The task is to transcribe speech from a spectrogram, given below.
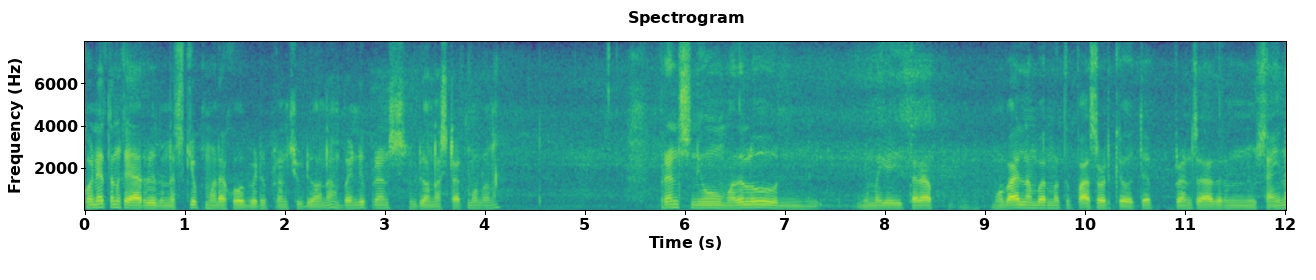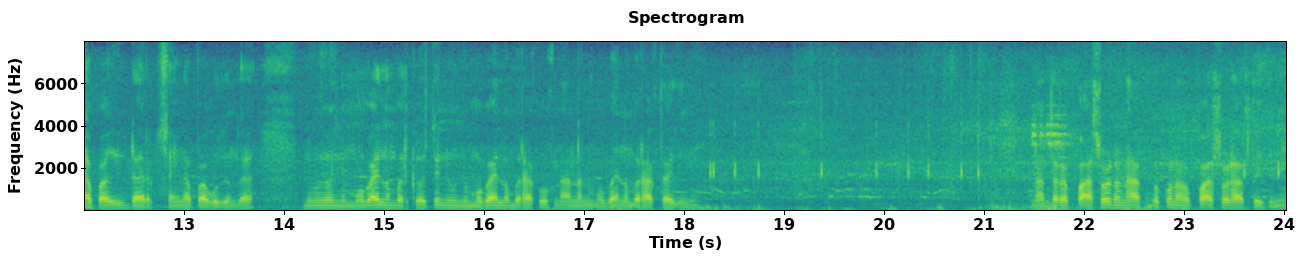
ಕೊನೆ ತನಕ ಯಾರು ಇದನ್ನು ಸ್ಕಿಪ್ ಮಾಡೋಕೆ ಹೋಗ್ಬೇಡಿ ಫ್ರೆಂಡ್ಸ್ ವಿಡಿಯೋನ ಬನ್ನಿ ಫ್ರೆಂಡ್ಸ್ ವಿಡಿಯೋನ ಸ್ಟಾರ್ಟ್ ಮಾಡೋಣ. ಫ್ರೆಂಡ್ಸ್ ನೀವು ಮೊದಲು ನಿಮಗೆ ಈ ಥರ ಮೊಬೈಲ್ ನಂಬರ್ ಮತ್ತು ಪಾಸ್ವರ್ಡ್ ಕೇಳುತ್ತೆ. ಫ್ರೆಂಡ್ಸ್ ಆದರೆ ನೀವು ಸೈನ್ ಅಪ್ ಆಗಿ ಡೈರೆಕ್ಟ್ ಸೈನ್ ಅಪ್ ಆಗೋದ್ರಿಂದ ನಿಮಗೆ ನಿಮ್ಮ ಮೊಬೈಲ್ ನಂಬರ್ ಕೇಳುತ್ತೆ. ನೀವು ನಿಮ್ಮ ಮೊಬೈಲ್ ನಂಬರ್ ಹಾಕಬೇಕು. ನಾನು ನನ್ನ ಮೊಬೈಲ್ ನಂಬರ್ ಹಾಕ್ತಾಯಿದ್ದೀನಿ ನಂತರ ಪಾಸ್ವರ್ಡನ್ನು ಹಾಕಬೇಕು. ನಾವು ಪಾಸ್ವರ್ಡ್ ಹಾಕ್ತಾಯಿದ್ದೀನಿ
